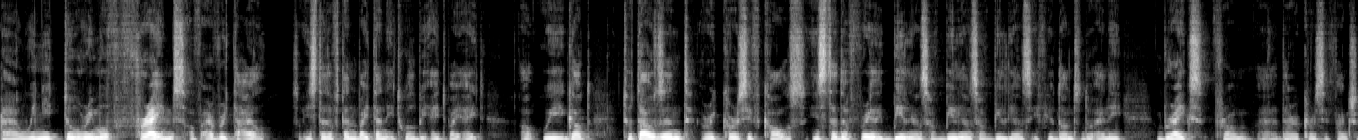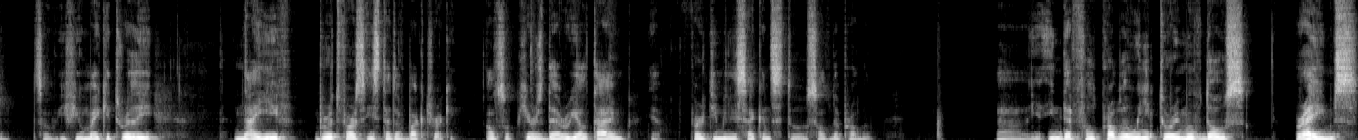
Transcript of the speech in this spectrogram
uh, we need to remove frames of every tile. So instead of 10 by 10, it will be 8 by 8. Oh, we got 2000 recursive calls instead of really billions of billions of billions if you don't do any breaks from uh, the recursive function. So if you make it really naive, brute force instead of backtracking. Also, here's the real time, yeah, 30 milliseconds to solve the problem. Uh, in the full problem we need to remove those frames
